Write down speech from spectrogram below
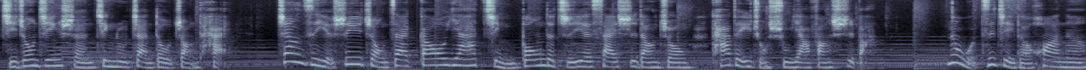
集中精神进入战斗状态。这样子也是一种在高压紧绷的职业赛事当中，他的一种舒压方式吧。那我自己的话呢，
